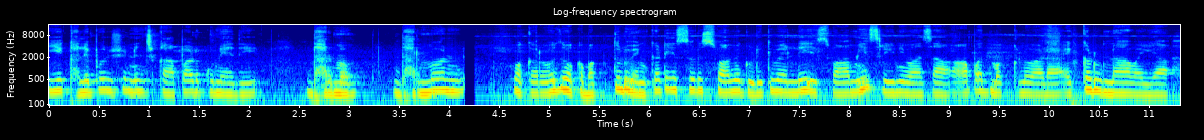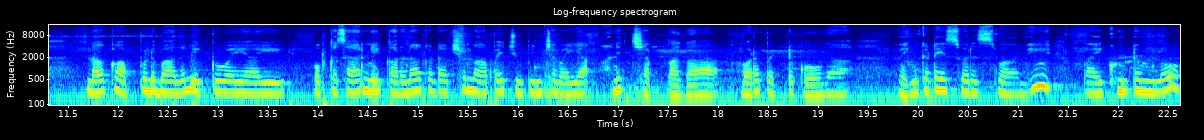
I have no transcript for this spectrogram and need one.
ఈ కలిపురుషుడి నుంచి కాపాడుకునేది ధర్మం. ధర్మం ఒకరోజు ఒక భక్తుడు వెంకటేశ్వర స్వామి గుడికి వెళ్ళి స్వామి శ్రీనివాస ఆపద్మక్కులవాడ? ఎక్కడున్నావయ్యా? నాకు అప్పుల బాధలు ఎక్కువయ్యాయి. ఒక్కసారి నీ కరుణా కటాక్షం నాపై చూపించవయ్యా అని చెప్పగా మొరపెట్టుకోగా వెంకటేశ్వర స్వామి వైకుంఠంలో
